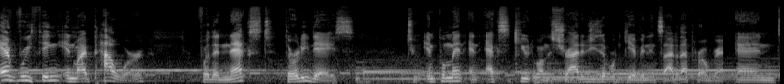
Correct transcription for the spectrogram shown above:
everything in my power for the next 30 days to implement and execute on the strategies that were given inside of that program. And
